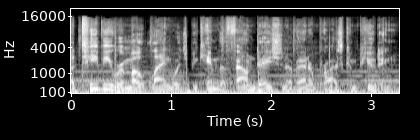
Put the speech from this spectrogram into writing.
A TV remote language became the foundation of enterprise computing.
